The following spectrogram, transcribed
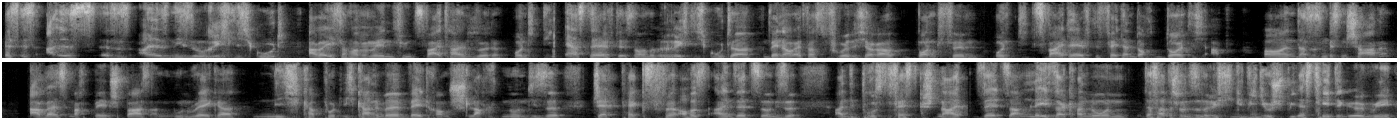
Es ist alles, es ist alles nicht so richtig gut. Aber ich sag mal, wenn man den Film zweiteilen würde und die erste Hälfte ist noch ein richtig guter, wenn auch etwas fröhlicherer Bond-Film und die zweite Hälfte fällt dann doch deutlich ab. Und das ist ein bisschen schade, aber es macht mir den Spaß an Moonraker nicht kaputt. Ich kann immer Weltraumschlachten und diese Jetpacks für Auseinsätze und diese an die Brust festgeschnallten seltsamen Laserkanonen. Das hatte schon so eine richtige Videospielästhetik irgendwie.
